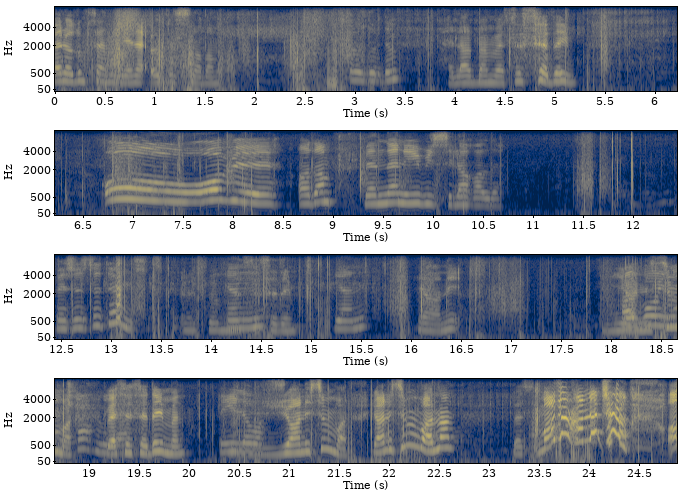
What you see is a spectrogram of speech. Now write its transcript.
Ben öldüm sen yine öldürsün adamı. Öldürdüm. Helal ben VSS'deyim. Oo abi. Adam benden iyi bir silah aldı. PSS değil misin? Evet ben Yani- VSS'deyim. Yani Yani Yanisim var. VSS'deyim ben. hile var. Yanisim var. Yanisim var lan. Madem kandan çık. Allah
